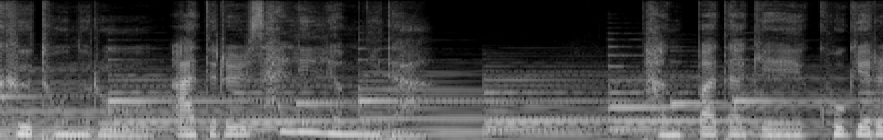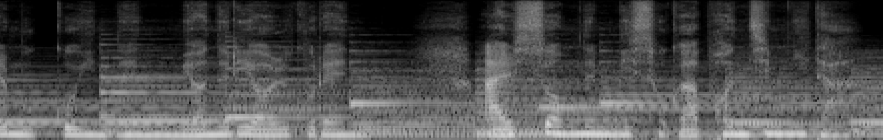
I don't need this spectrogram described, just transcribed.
그 돈으로 아들을 살리렵니다. 방바닥에 고개를 묻고 있는 며느리 얼굴엔 알 수 없는 미소가 번집니다.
